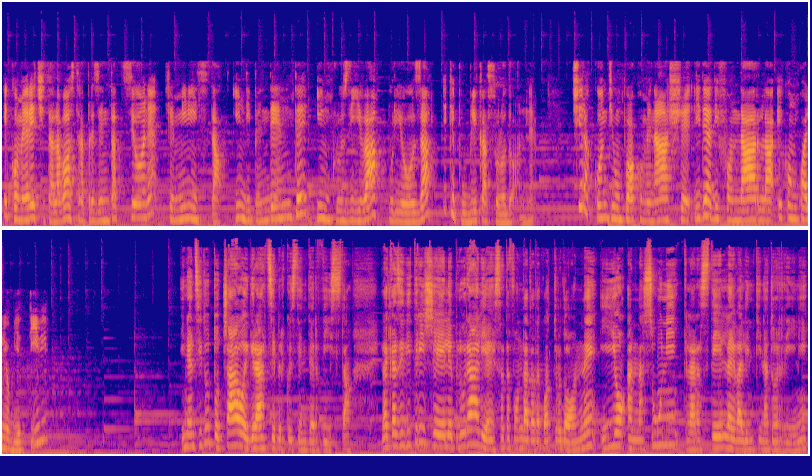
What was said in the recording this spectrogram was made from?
e come recita la vostra presentazione, femminista, indipendente, inclusiva, curiosa e che pubblica solo donne. Ci racconti un po' come nasce, l'idea di fondarla e con quali obiettivi? Innanzitutto ciao e grazie per questa intervista. La casa editrice Le Plurali è stata fondata da quattro donne, io, Anna Suni, Clara Stella e Valentina Torrini,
